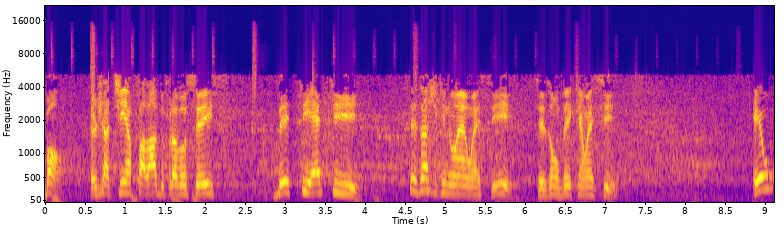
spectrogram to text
Bom, eu já tinha falado para vocês desse SI. Vocês acham que não é um SI? Vocês vão ver que é um SI. Eu,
